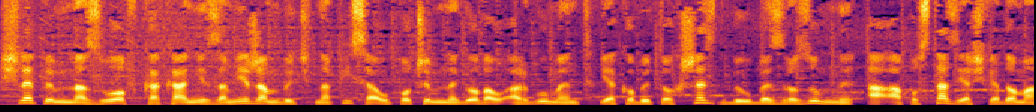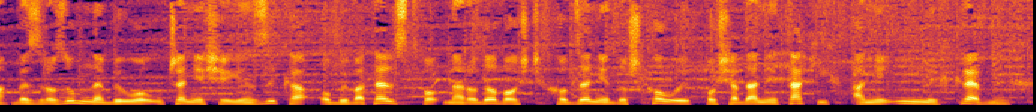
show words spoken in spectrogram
Ślepym na zło w kaka nie zamierzam być, napisał, po czym negował argument, jakoby to chrzest był bezrozumny, a apostazja świadoma, bezrozumne było uczenie się języka, obywatelstwo, narodowość, chodzenie do szkoły, posiadanie takich, a nie innych krewnych.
